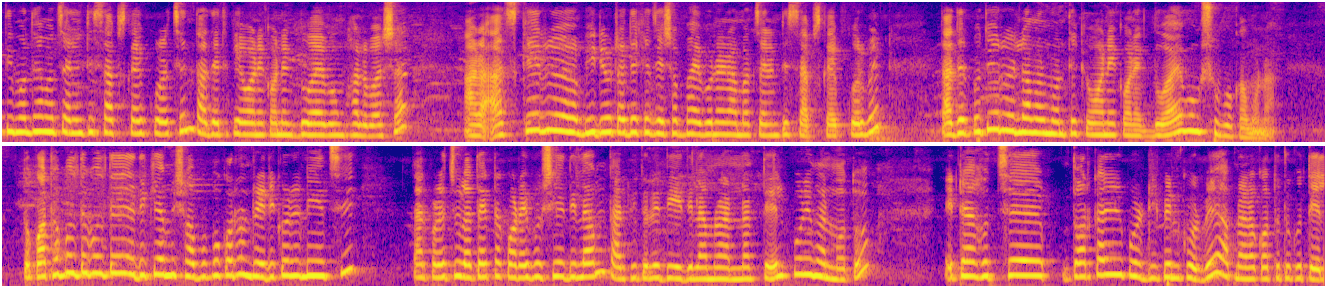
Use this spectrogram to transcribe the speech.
ইতিমধ্যে আমার চ্যানেলটি সাবস্ক্রাইব করেছেন, তাদেরকে অনেক অনেক দোয়া এবং ভালোবাসা। আর আজকের ভিডিওটা দেখে যেসব ভাই বোনেরা আমার চ্যানেলটি সাবস্ক্রাইব করবেন, তাদের প্রতিও রইল আমার মন থেকে অনেক অনেক দোয়া এবং শুভকামনা। তো কথা বলতে বলতে এদিকে আমি সব উপকরণ রেডি করে নিয়েছি। তারপরে চুলাতে একটা কড়াই বসিয়ে দিলাম, তার ভিতরে দিয়ে দিলাম রান্নার তেল পরিমাণ মতো। এটা হচ্ছে তরকারির উপর ডিপেন্ড করবে, আপনারা কতটুকু তেল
